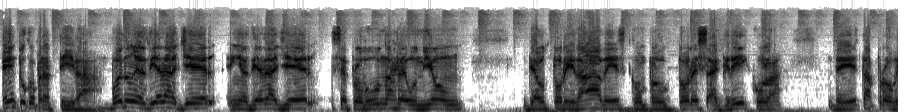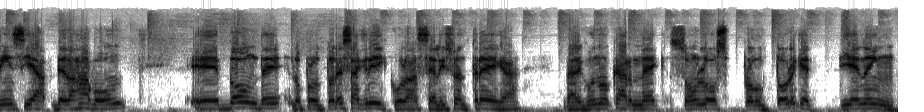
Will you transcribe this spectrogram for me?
en tu cooperativa. Bueno, en el día de ayer, en el día de ayer se produjo una reunión de autoridades con productores agrícolas de esta provincia de Dajabón, eh, donde los productores agrícolas se le hizo entrega de algunos carnet, son los productores que tienen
